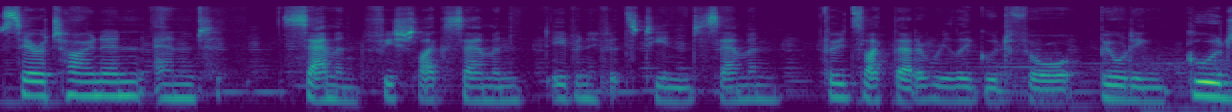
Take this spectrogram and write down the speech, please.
serotonin and salmon, fish like salmon, even if it's tinned salmon. Foods like that are really good for building good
